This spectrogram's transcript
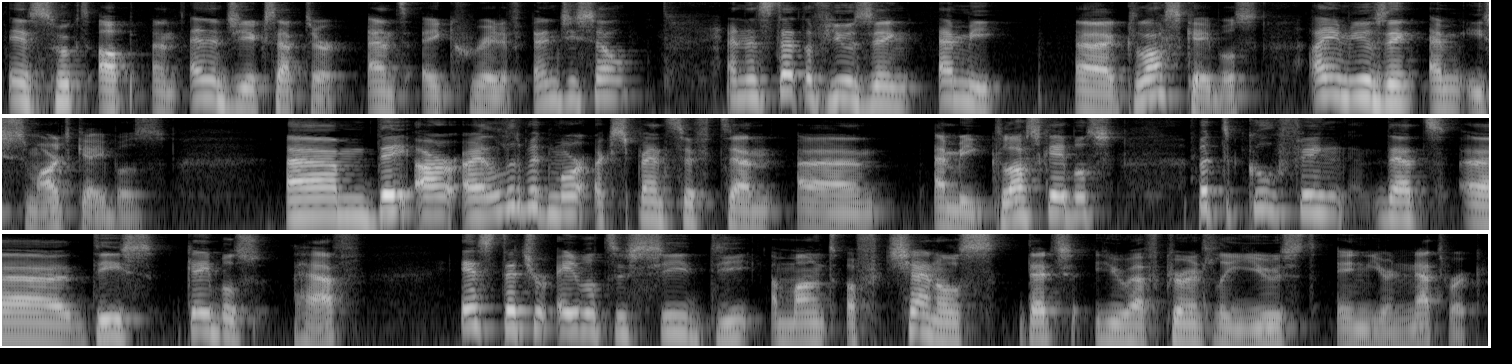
is hooked up an energy acceptor and a creative energy cell. And instead of using ME uh, glass cables, I am using ME smart cables. Um, they are a little bit more expensive than uh, ME glass cables, but the cool thing that uh, these cables have is that you're able to see the amount of channels that you have currently used in your network.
